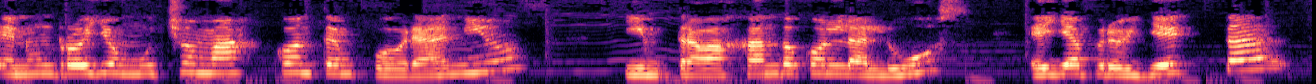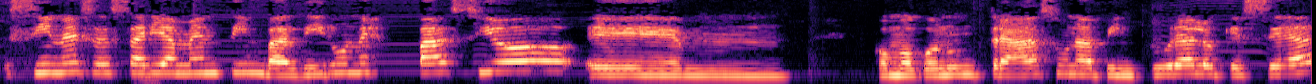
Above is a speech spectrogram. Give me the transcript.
en un rollo mucho más contemporáneo y trabajando con la luz, ella proyecta sin necesariamente invadir un espacio eh, como con un trazo, una pintura, lo que sea,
